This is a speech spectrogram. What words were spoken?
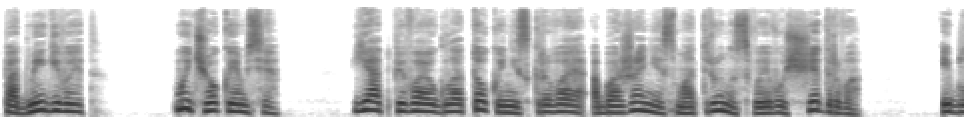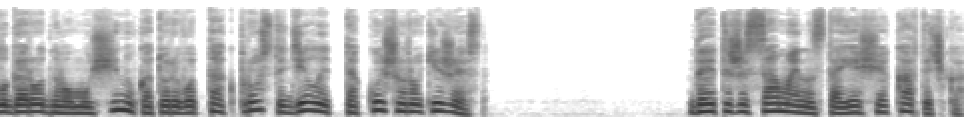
Подмигивает, мы чокаемся. Я отпиваю глоток и, не скрывая обожания, смотрю на своего щедрого и благородного мужчину, который вот так просто делает такой широкий жест. Да это же самая настоящая карточка.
